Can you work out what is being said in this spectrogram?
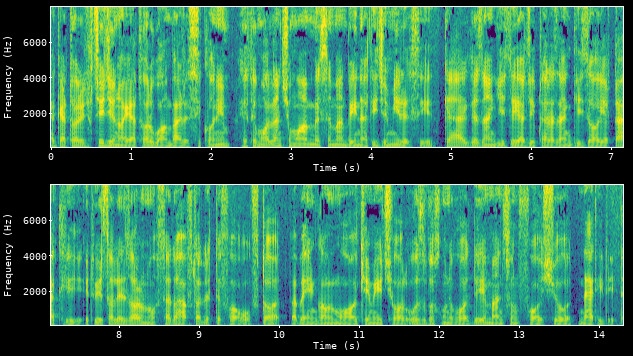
اگر تاریخچه جنایت ها رو با هم بررسی کنیم احتمالا شما هم مثل من به این نتیجه می‌رسید که هرگز انگیزه عجیبتر از انگیزه های قتلی که توی سال 1970 اتفاق افتاد و به هنگام محاکمه چهار عضو خانواده منسون فاش شد ندیدید.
